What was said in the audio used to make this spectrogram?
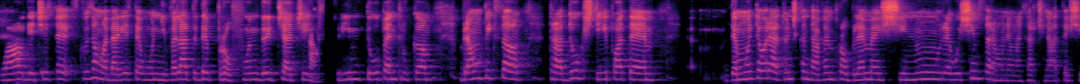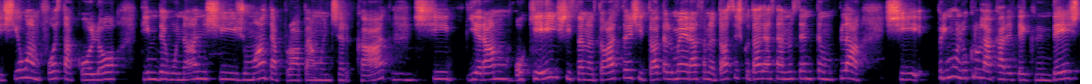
Wow, deci este, scuză-mă, dar este un nivel atât de profund de ceea ce da. exprimi tu, pentru că vreau un pic să traduc, știi, poate de multe ori atunci când avem probleme și nu reușim să rămânem însărcinate și și eu am fost acolo timp de un an și jumate aproape am încercat mm. și eram ok și sănătoasă și toată lumea era sănătoasă și cu toate astea nu se întâmpla și primul lucru la care te gândești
